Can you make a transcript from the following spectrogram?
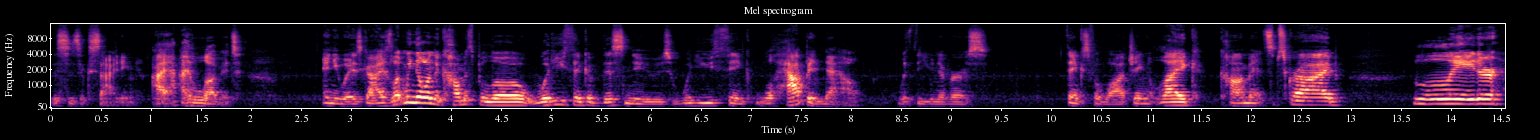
This is exciting. I, I love it. Anyways, guys, let me know in the comments below, what do you think of this news? What do you think will happen now with the universe? Thanks for watching. Like, comment, subscribe. Later.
